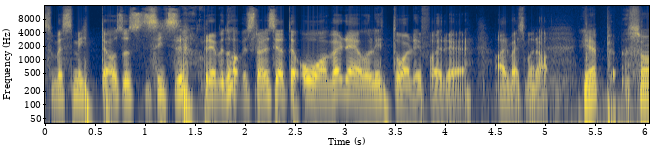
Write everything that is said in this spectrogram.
som er smitta, og så sier Preben Aavitsland sier at det er over. Det er jo litt dårlig for arbeidsmoralen. Jepp. Så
